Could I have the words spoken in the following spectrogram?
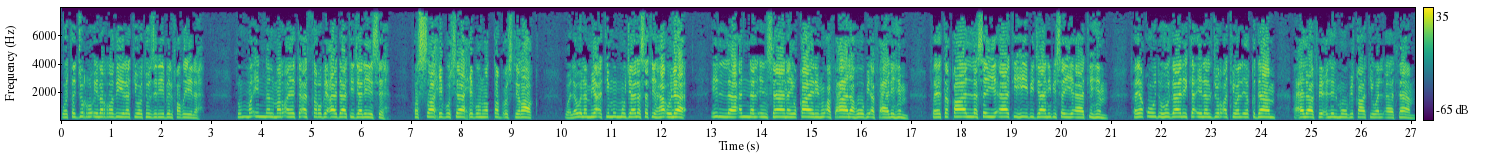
وتجر إلى الرذيلة وتزري بالفضيلة. ثم إن المرء يتأثر بعادات جليسه فالصاحب ساحب والطبع استراق. ولو لم يأت من مجالسة هؤلاء إلا أن الإنسان يقارن أفعاله بأفعالهم فيتقال سيئاته بجانب سيئاتهم فيقوده ذلك إلى الجرأة والإقدام على فعل الموبقات والآثام.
